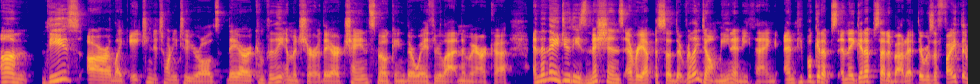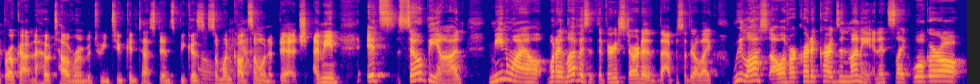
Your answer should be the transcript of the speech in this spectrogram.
um, these are like 18 to 22 year olds. They are completely immature. They are chain smoking their way through Latin America. And then they do these missions every episode that really don't mean anything. And people get upset and they get upset about it. There was a fight that broke out in a hotel room between two contestants because oh, someone called God. someone a bitch. I mean, it's so beyond. Meanwhile, what I love is at the very start of the episode, they're like, we lost all of our credit cards and money. And it's like, well, girl,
